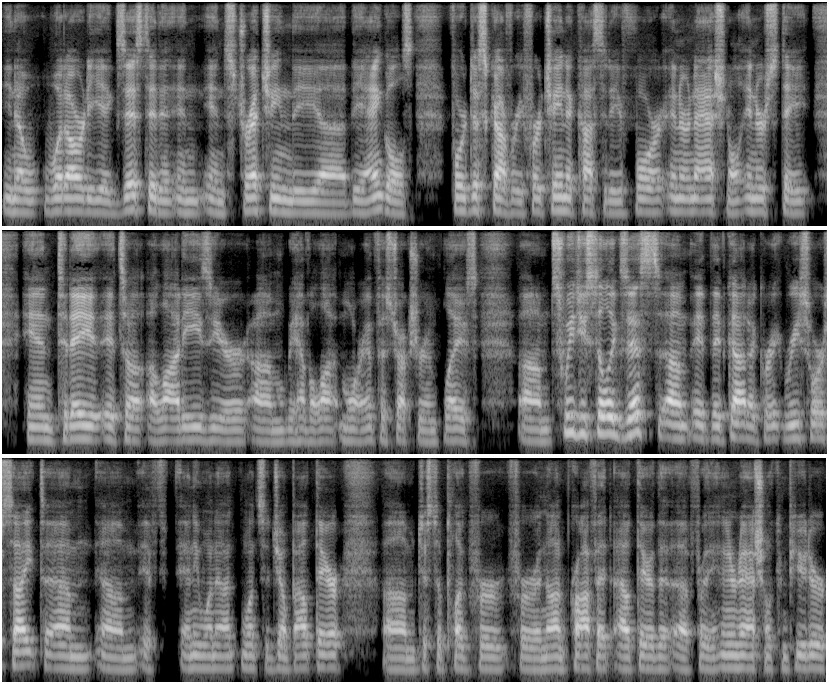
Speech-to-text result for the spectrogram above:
you know, what already existed in in, in stretching the uh, the angles for discovery, for chain of custody, for international, interstate. And today it's a, a lot easier. Um, we have a lot more infrastructure in place. Um, still exists. Um, it, they've got a great resource site. Um, um, if anyone wants to jump out there, um, just a plug for for a nonprofit out there that, uh, for the International Computer computer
